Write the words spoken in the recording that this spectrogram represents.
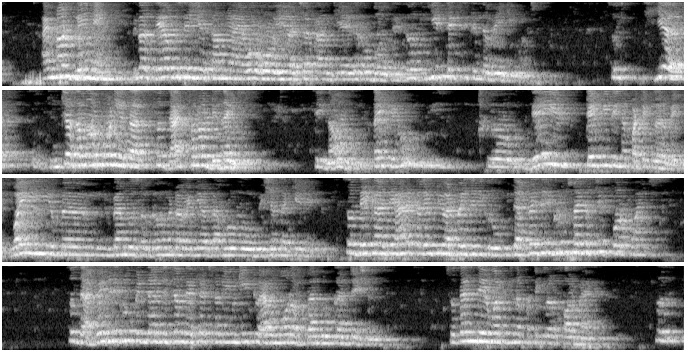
I'm not blaming because they have to say, ये सामने आया, oh, oh, ये अच्छा काम किया, इधर वो बोलते हैं. So he takes it in the way he wants. So here, तुमच्या समोर कोण येतात, so that fellow decides. See now, like you know, so they take it in a particular way. Why um, bamboo? So government of India bamboo mission la kele. So they they had a collective advisory group. The advisory group suggested four points. So the advisory group, in their wisdom, they said, "Sir, you need to have more of bamboo plantations." So then they worked in a particular format. So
